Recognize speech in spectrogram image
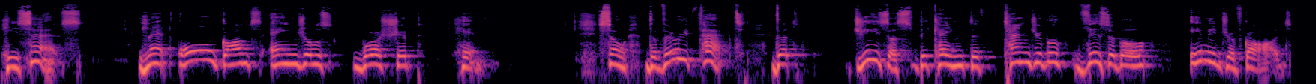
he says, Let all God's angels worship him. So the very fact that Jesus became the tangible, visible image of God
